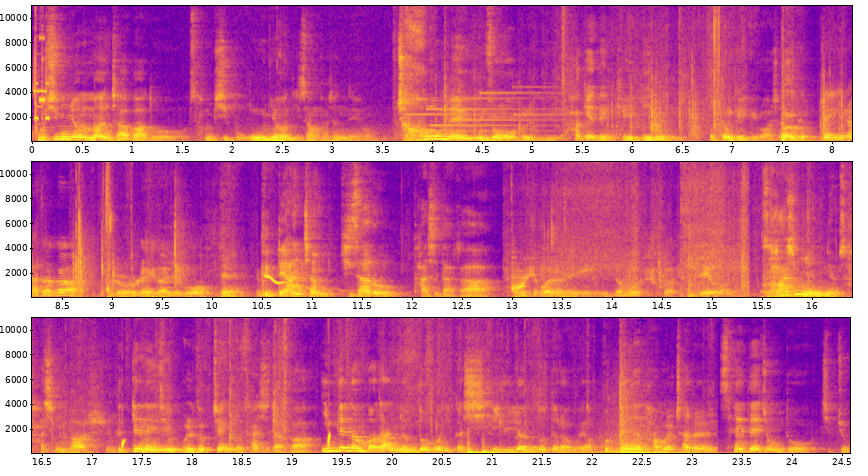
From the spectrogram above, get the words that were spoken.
90년만 잡아도 35년 이상 하셨네요. 처음에 운송업을 이- 하게 된 계기는 어떤 계기로 하셨어요? 월급쟁이를 하다가 결혼을 해가지고 네. 그때 한참 기사로 타시다가 30원이 넘었을 것 같은데요 40년이네요, 40년. 40 그때는 이제 월급쟁이로 사시다가 임대 남바 단 연도 보니까 11년도더라고요. 그때는 화물차를 세대 정도 직접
